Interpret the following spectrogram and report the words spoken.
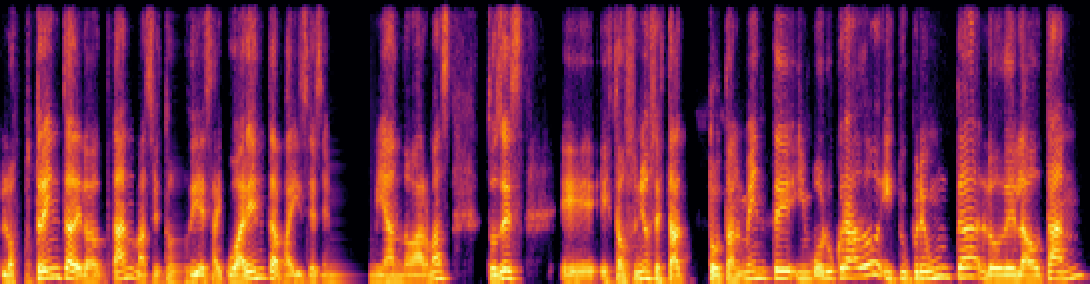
los 30 de la OTAN más estos 10, hay 40 países enviando armas, entonces eh, Estados Unidos está totalmente involucrado y tu pregunta, lo de la OTAN,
